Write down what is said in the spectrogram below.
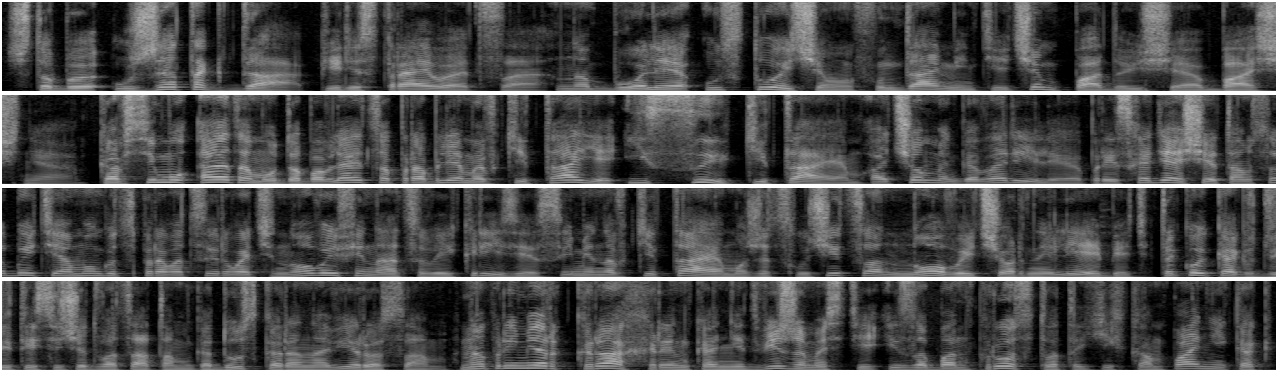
Чтобы уже тогда перестраиваться строится на более устойчивом фундаменте, чем падающая башня. Ко всему этому добавляются проблемы в Китае и с Китаем, о чем мы говорили. Происходящие там события могут спровоцировать новый финансовый кризис. Именно в Китае может случиться новый черный лебедь, такой как в 2020 году с коронавирусом. Например, крах рынка недвижимости из-за банкротства таких компаний, как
